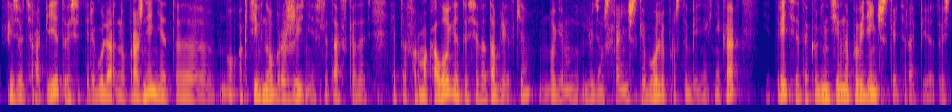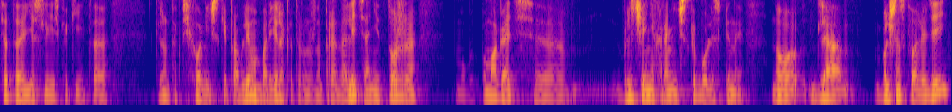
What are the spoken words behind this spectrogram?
физиотерапия, то есть это регулярные упражнения, это ну, активный образ жизни, если так сказать. Это фармакология, то есть это таблетки. Многим людям с хронической болью просто без них никак. И третье — это когнитивно-поведенческая терапия. То есть это если есть какие-то скажем так, психологические проблемы, барьеры, которые нужно преодолеть, они тоже могут помогать э, в лечении хронической боли спины. Но для большинства людей,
